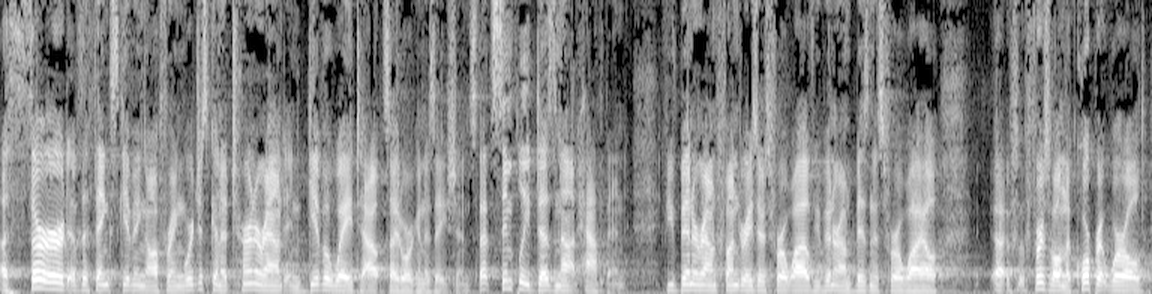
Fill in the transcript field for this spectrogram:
a third of the Thanksgiving offering we're just going to turn around and give away to outside organizations. That simply does not happen. If you've been around fundraisers for a while, if you've been around business for a while, uh, first of all, in the corporate world,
